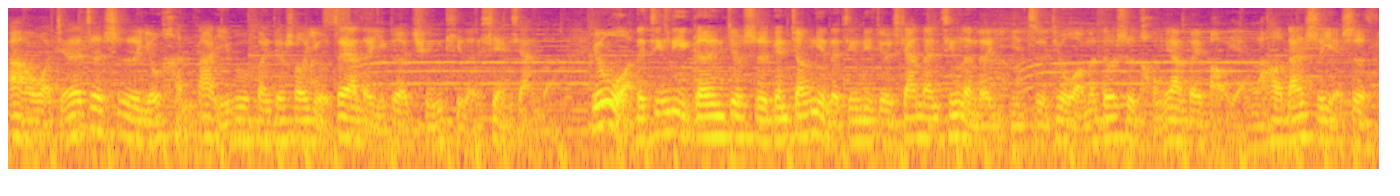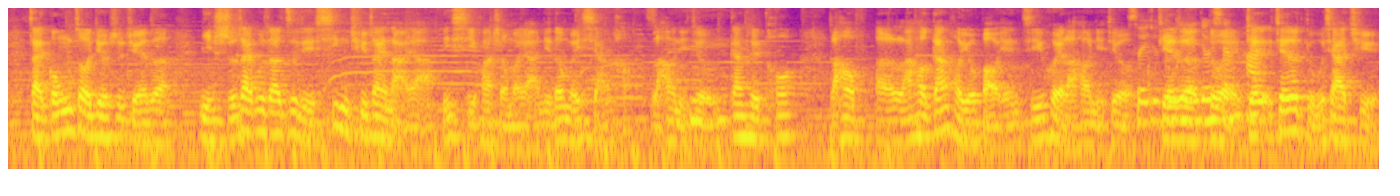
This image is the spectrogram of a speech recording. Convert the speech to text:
啊，我觉得这是有很大一部分，就是说有这样的一个群体的现象的。因为我的经历跟就是跟 Johnny 的经历就相当惊人的一致，就我们都是同样被保研，然后当时也是在工作，就是觉得你实在不知道自己兴趣在哪呀，你喜欢什么呀，你都没想好，然后你就干脆拖，然后呃，然后刚好有保研机会，然后你就接着对接接着读下去。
